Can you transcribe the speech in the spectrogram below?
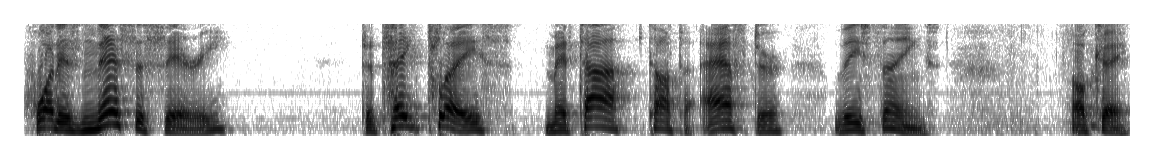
what is necessary to take place meta tata after these things. Okay,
